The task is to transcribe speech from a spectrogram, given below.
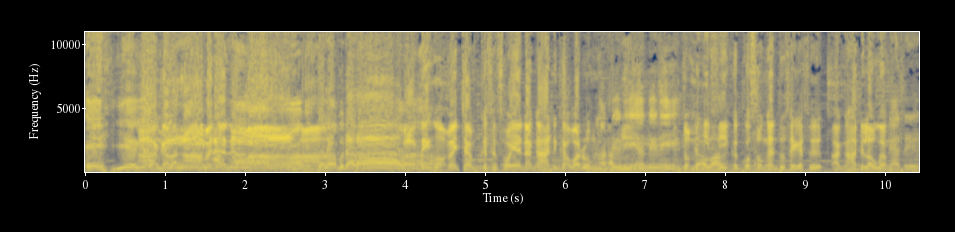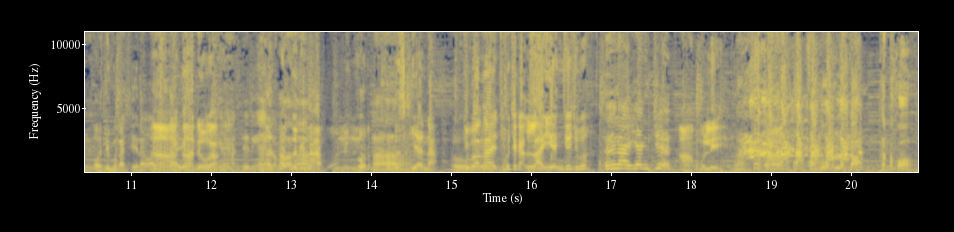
Eh, ya ke? Ah kalau ah macam Amin. ah, Ah, ah, betul lah, betul lah. Mudah-mudahan. Kalau Ah. tengok macam kesesuaian Angah ada kat warung ni. ada ni, ada ni. Untuk InsyaAllah. mengisi kekosongan tu saya rasa Angah adalah orang. Ada. Oh terima kasih lah banyak Ah, lah Angah ya. ada orang. Ya, ada ni kan. Alhamdulillah. Oh, syukur. Ah. Rezeki anak. Oh. Cuba Angah cuba cakap layan je cuba. Layan je. Ah boleh. Ha, sambung lokal kata kau.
